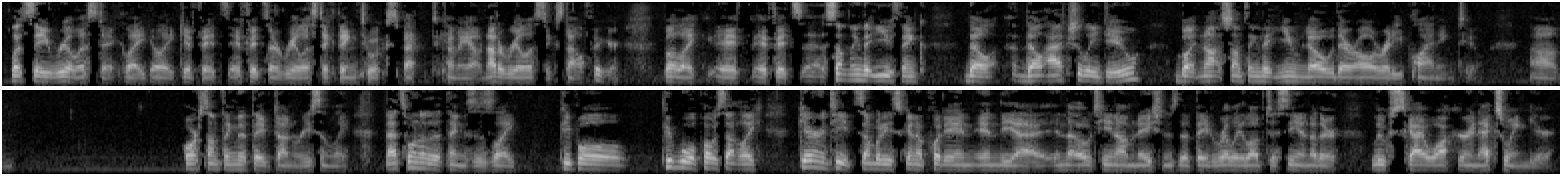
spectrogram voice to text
let's say realistic. Like like if it's if it's a realistic thing to expect coming out, not a realistic style figure, but like if if it's uh, something that you think they'll they'll actually do, but not something that you know they're already planning to. Um, or something that they've done recently. That's one of the things is like people people will post that like guaranteed somebody's going to put in in the uh, in the OT nominations that they'd really love to see another Luke Skywalker in X-wing gear.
